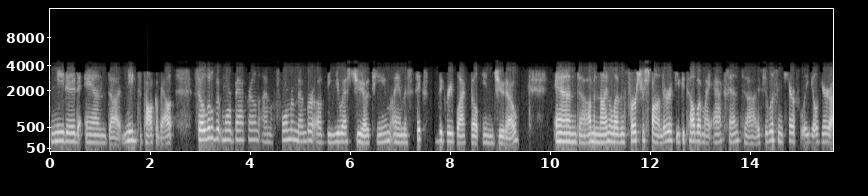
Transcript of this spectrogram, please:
needed and uh, need to talk about. So, a little bit more background I'm a former member of the U.S. Judo team. I am a sixth degree black belt in Judo. And uh, I'm a 9 11 first responder. If you could tell by my accent, uh, if you listen carefully, you'll hear uh,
